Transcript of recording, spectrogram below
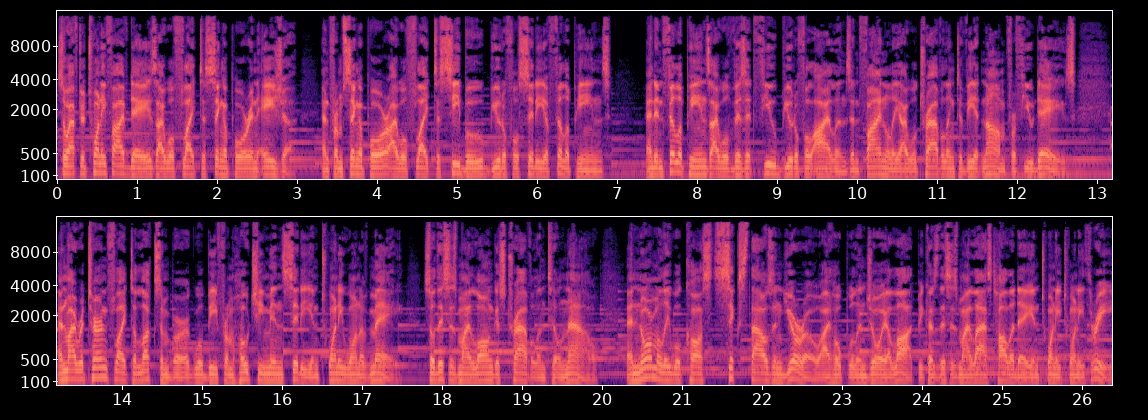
So after 25 days, I will flight to Singapore in Asia, and from Singapore I will flight to Cebu, beautiful city of Philippines, and in Philippines I will visit few beautiful islands, and finally I will traveling to Vietnam for few days. And my return flight to Luxembourg will be from Ho Chi Minh City in 21 of May, so this is my longest travel until now, and normally will cost 6,000 euro I hope will enjoy a lot because this is my last holiday in 2023.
